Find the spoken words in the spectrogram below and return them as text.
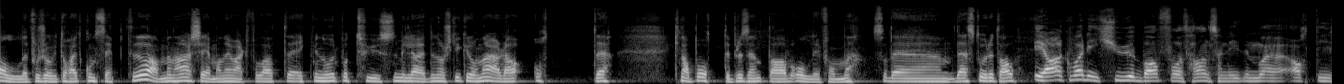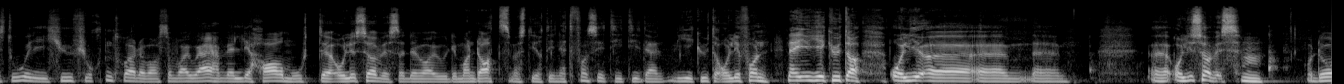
alle for så vidt å ha et konsept til det. Da. Men her ser man i hvert fall at Equinor på 1000 milliarder norske kroner er da åtte knappe 8% av oljefondet. Så det, det, er store tall. Ja, hva var det i 20, bare for å ta en sånn liten artig historie. I 2014 tror jeg det var, så var jo jeg veldig hard mot uh, oljeservice. og Det var jo det mandatet som jeg styrte i Nettfonds i tid, der vi gikk ut av oljefond Nei, gikk ut av olje, uh, uh, oljeservice. Mm. Og da,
